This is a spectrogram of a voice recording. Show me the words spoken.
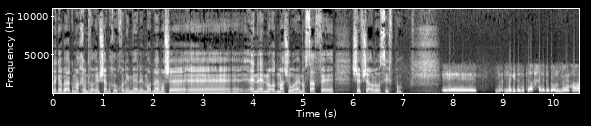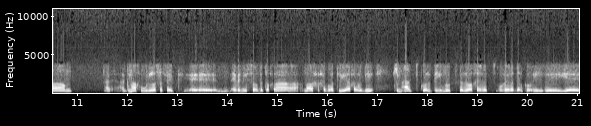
לגבי הגמ"חים, דברים שאנחנו יכולים ללמוד מהם או שאין uh, עוד משהו נוסף uh, שאפשר להוסיף פה? Uh, נגיד את זה ככה, חלק גדול מה... הגמ"ח הוא ללא ספק אה, אבן יסוד בתוך המערך החברתי החרדי. כמעט כל פעילות כזו או אחרת עוברת דרכו, אם זה יהיה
